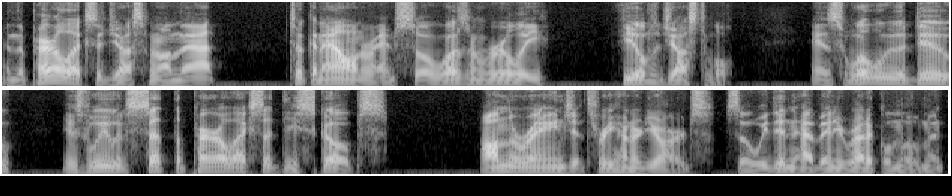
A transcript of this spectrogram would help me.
And the parallax adjustment on that took an Allen wrench, so it wasn't really field adjustable. And so what we would do is we would set the parallax at these scopes on the range at 300 yards. So we didn't have any reticle movement.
